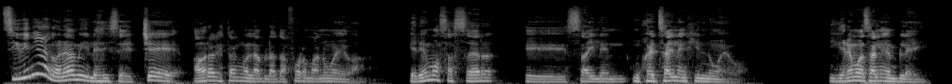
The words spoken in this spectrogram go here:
si viniera Konami y les dice, che, ahora que están con la plataforma nueva, queremos hacer eh, Silent, un Silent Hill nuevo. Y queremos en Play.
